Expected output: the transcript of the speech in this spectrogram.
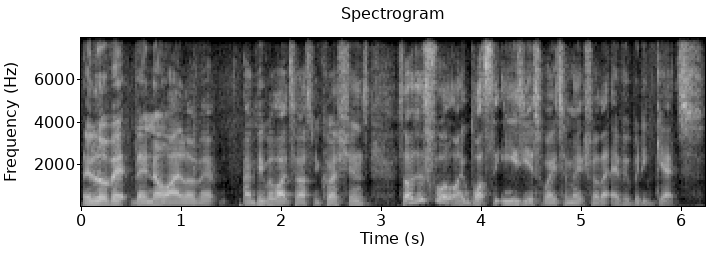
They love it. They know I love it, and people like to ask me questions. So I just thought, like, what's the easiest way to make sure that everybody gets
